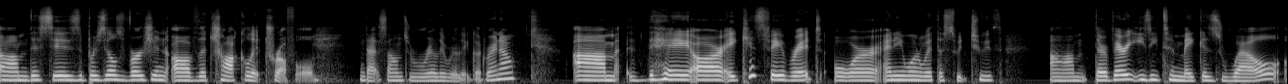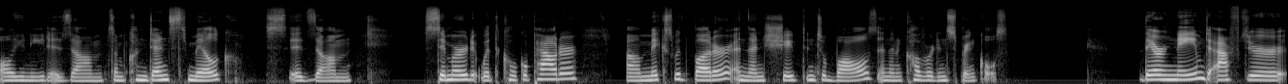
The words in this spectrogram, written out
Um, this is Brazil's version of the chocolate truffle. That sounds really, really good right now. Um, they are a kid's favorite or anyone with a sweet tooth. Um, they're very easy to make as well. All you need is um, some condensed milk. It's um, simmered with cocoa powder, uh, mixed with butter, and then shaped into balls and then covered in sprinkles. They're named after,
